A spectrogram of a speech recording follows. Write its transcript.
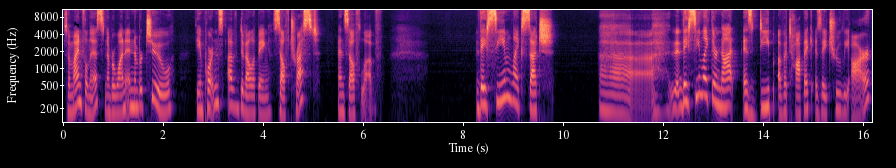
So, mindfulness, number one. And number two, the importance of developing self trust and self love. They seem like such uh, they seem like they're not as deep of a topic as they truly are.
